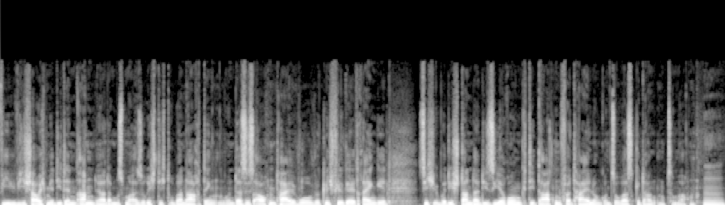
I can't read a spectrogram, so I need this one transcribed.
wie, wie schaue ich mir die denn an? Ja, da muss man also richtig drüber nachdenken. Und das ist auch ein Teil, wo wirklich viel Geld reingeht, sich über die Standardisierung, die Datenverteilung und sowas Gedanken zu machen. Mhm.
